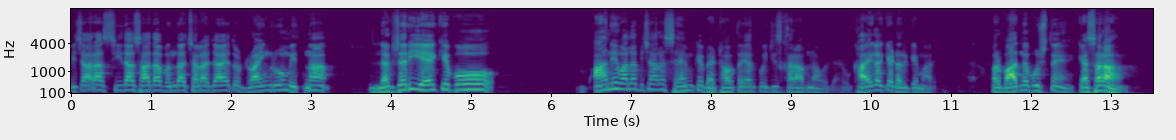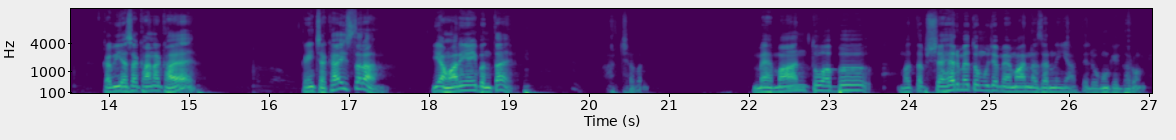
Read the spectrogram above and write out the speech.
बेचारा सीधा साधा बंदा चला जाए तो ड्राइंग रूम इतना लग्जरी है कि वो आने वाला बेचारा सहम के बैठा होता है, यार कोई चीज़ ख़राब ना हो जाए। वो खाएगा क्या? डर के मारे। और बाद में पूछते हैं, कैसा रहा? कभी ऐसा खाना खाया है? कहीं चखा है इस तरह? ये हमारे यहाँ ही बनता है। अच्छा भाई, मेहमान तो अब मतलब शहर में तो मुझे मेहमान नज़र नहीं आते लोगों के घरों में।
